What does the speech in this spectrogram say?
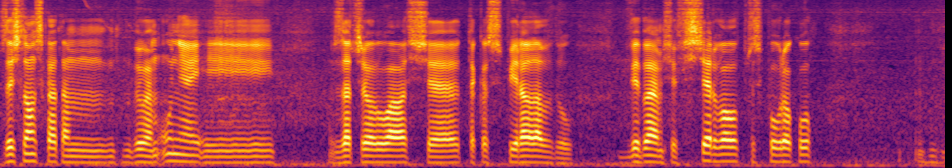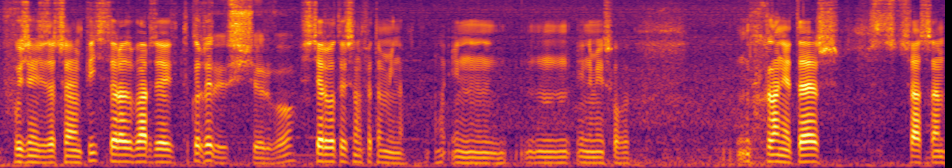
ze Śląska, tam byłem u niej i zaczęła się taka spirala w dół. Wjebałem się w ścierwo przez pół roku. Później zacząłem pić coraz bardziej, Co tylko to że jest ścierwo? ścierwo to jest amfetamina, in, in, innymi słowy. Chlanie też z czasem.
